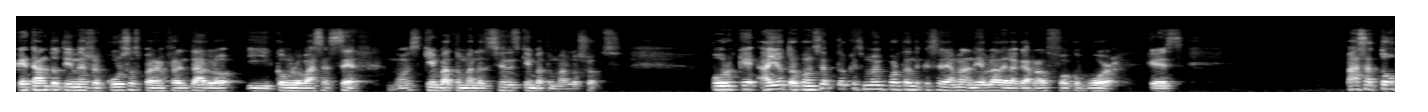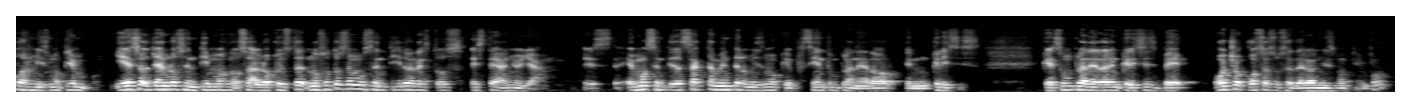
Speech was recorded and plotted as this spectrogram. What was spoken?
¿Qué tanto tienes recursos para enfrentarlo y cómo lo vas a hacer? ¿no? Es quién va a tomar las decisiones, quién va a tomar los shots. Porque hay otro concepto que es muy importante que se llama la niebla de la guerra, fog of war, que es pasa todo al mismo tiempo. Y eso ya lo sentimos, o sea, lo que usted, nosotros hemos sentido en estos, este año ya. Este, hemos sentido exactamente lo mismo que siente un planeador en crisis, que es un planeador en crisis, ve ocho cosas suceder al mismo tiempo,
